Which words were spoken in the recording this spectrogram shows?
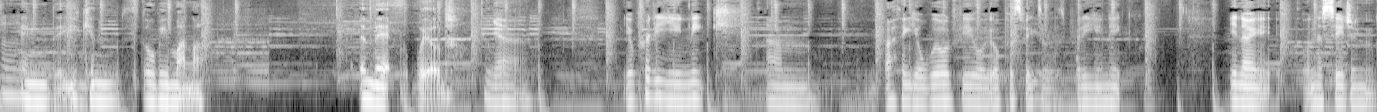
Mm. And that you can still be mana in that world. Yeah. You're pretty unique. Um, I think your worldview or your perspective is pretty unique. You know, when a surgeon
